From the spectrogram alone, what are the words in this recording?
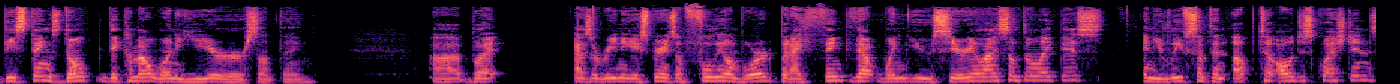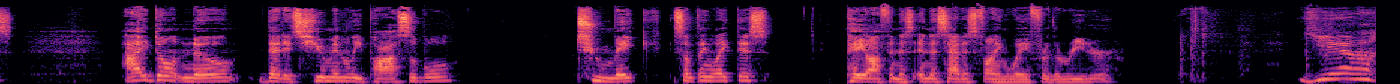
These things don't they come out one a year or something. Uh, but as a reading experience i'm fully on board. But i think that when you serialize something like this and you leave something up to all just questions I don't know that it's humanly possible to make something like this pay off in a, in a satisfying way for the reader. Yeah,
